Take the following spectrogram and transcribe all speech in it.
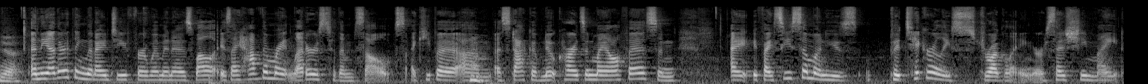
Yeah. And the other thing that I do for women as well is I have them write letters to themselves. I keep a, um, a stack of note cards in my office, and I, if I see someone who's particularly struggling or says she might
